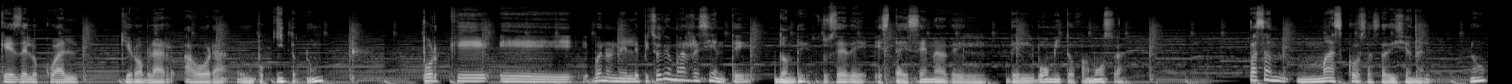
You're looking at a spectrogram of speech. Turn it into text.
que es de lo cual quiero hablar ahora un poquito, ¿no? Porque, eh, bueno, en el episodio más reciente, donde sucede esta escena del, del vómito famosa, pasan más cosas adicionalmente, ¿no?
